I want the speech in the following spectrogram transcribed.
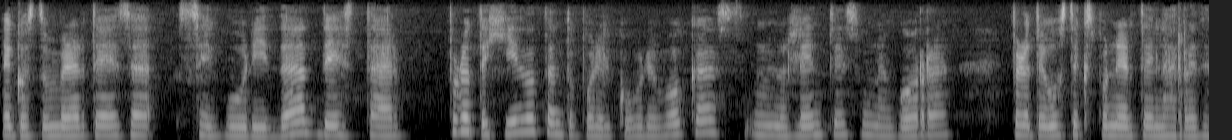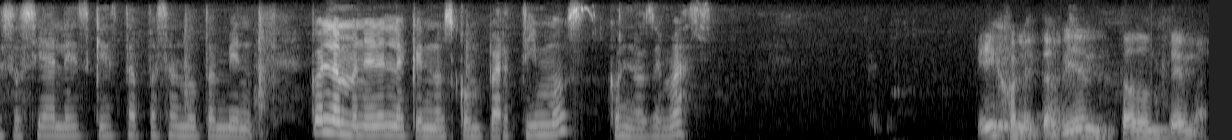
acostumbrarte a esa seguridad de estar protegido tanto por el cubrebocas, unos lentes, una gorra, pero te gusta exponerte en las redes sociales, qué está pasando también con la manera en la que nos compartimos con los demás. Híjole, también todo un tema.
